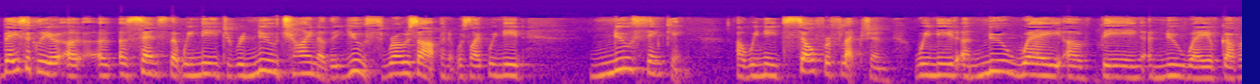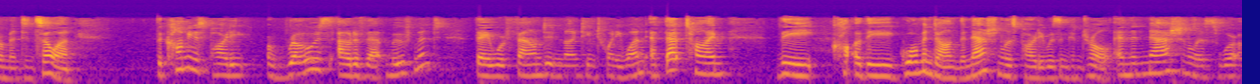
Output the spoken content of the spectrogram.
basically a, a, a, sense that we need to renew China. The youth rose up, and it was like we need new thinking. Uh, we need self reflection. We need a new way of being, a new way of government, and so on. The Communist Party arose out of that movement. They were founded in 1921. At that time, the the Kuomintang, the Nationalist Party, was in control, and the Nationalists were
